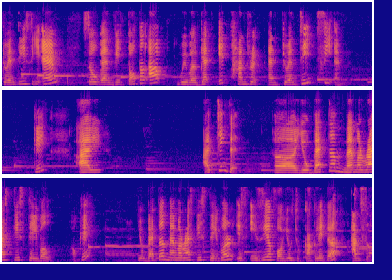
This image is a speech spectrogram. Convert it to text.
20 cm. So when we total up, we will get 820 cm. Okay, I I think that uh, you better memorize this table. Okay. You better memorize this table. It's easier for you to calculate the answer.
